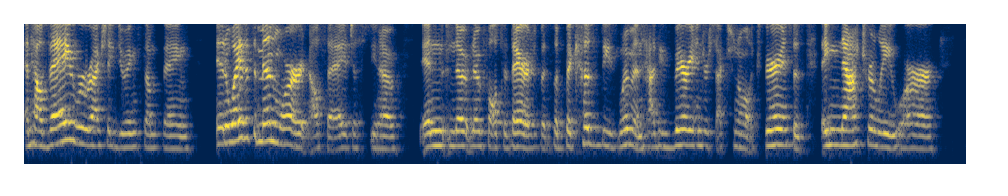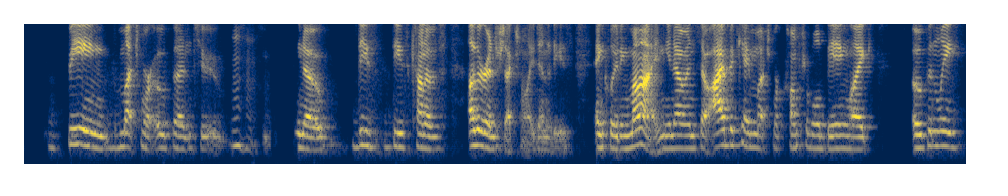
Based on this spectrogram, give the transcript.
and how they were actually doing something in a way that the men weren't, I'll say, just you know, in no no fault of theirs, but the, because these women had these very intersectional experiences, they naturally were being much more open to Mhm. you know these these kind of other intersectional identities including mine you know and so i became much more comfortable being like openly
